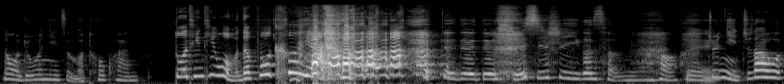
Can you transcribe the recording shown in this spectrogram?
那我就问你怎么拓宽多听听我们的播客呀。对对对，学习是一个层面哈。对就你知道，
